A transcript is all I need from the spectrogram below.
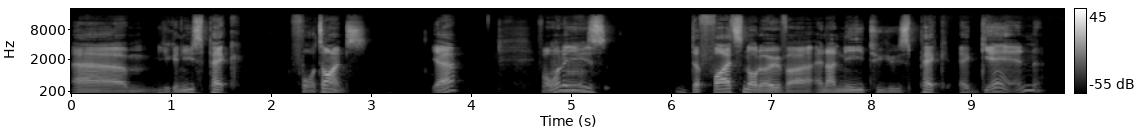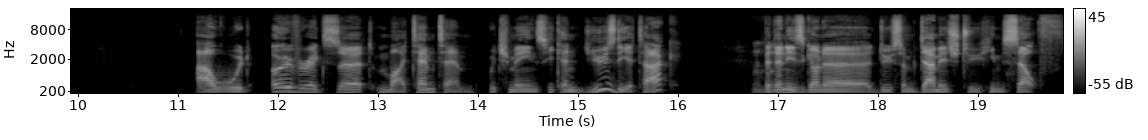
um, you can use Peck four times. Yeah. If I want to use the fight's not over and I need to use Peck again, I would overexert my Temtem, which means he can use the attack, but then he's gonna do some damage to himself.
